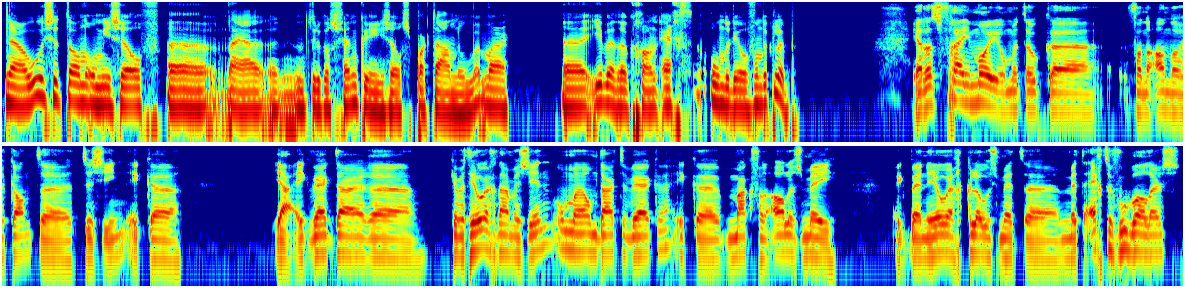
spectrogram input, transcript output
Nou, hoe is het dan om jezelf, nou ja, natuurlijk als fan kun je jezelf Spartaan noemen, maar je bent ook gewoon echt onderdeel van de club. Ja, dat is vrij mooi om het ook uh, van de andere kant te zien. Ik, ja, ik werk daar. ik heb het heel erg naar mijn zin om, om daar te werken. Ik maak van alles mee. Ik ben heel erg close met, met echte voetballers.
